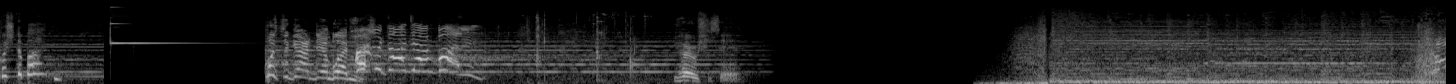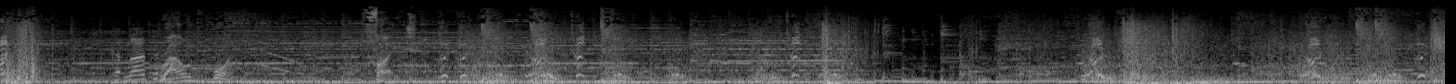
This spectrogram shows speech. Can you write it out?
Push the button. Push the goddamn button. Push the goddamn button! You heard what she said. Round one. Fight.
